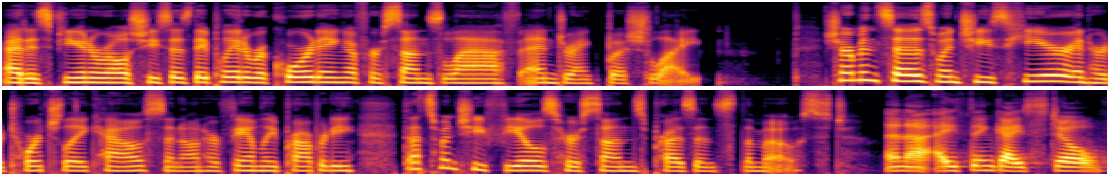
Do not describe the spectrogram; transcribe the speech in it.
At his funeral, she says they played a recording of her son's laugh and drank Busch Light. Sherman says when she's here in her Torch Lake house and on her family property, that's when she feels her son's presence the most. And I, I think I still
